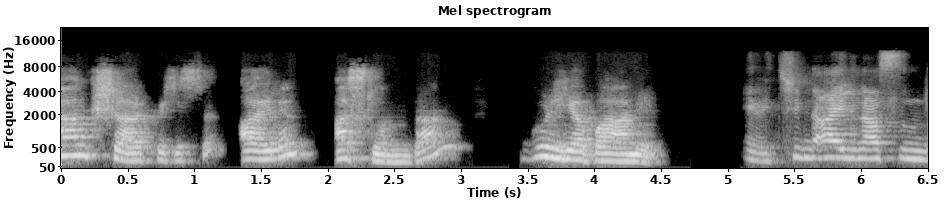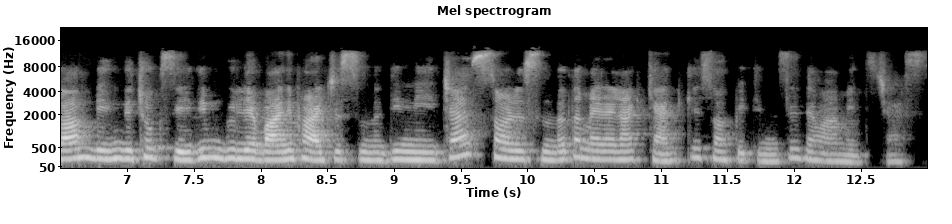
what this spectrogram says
punk şarkıcısı Aylin Aslım'dan Gül Yabani. Evet, şimdi Aylin Aslı'ndan benim de çok sevdiğim Gül Yabani parçasını dinleyeceğiz. Sonrasında da Meral Akkent'le sohbetimize devam edeceğiz.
